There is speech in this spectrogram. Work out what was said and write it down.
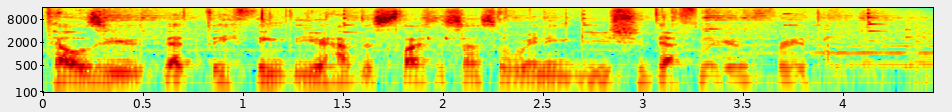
tells you that they think that you have the slightest chance of winning, you should definitely go for it.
